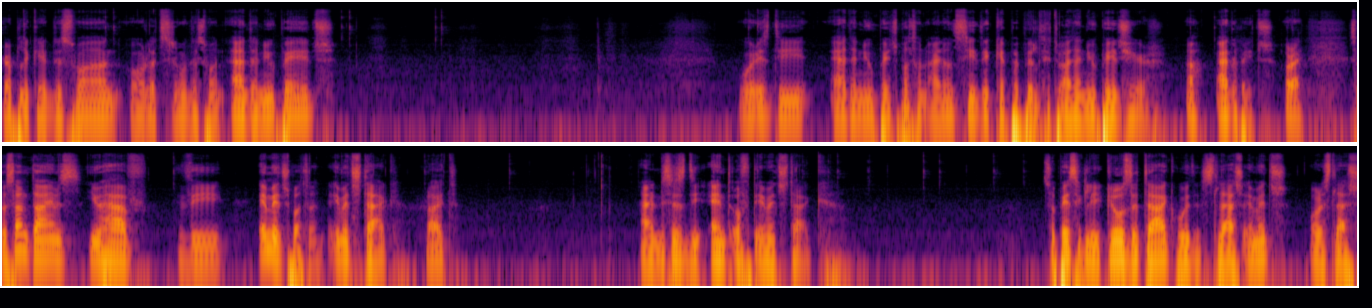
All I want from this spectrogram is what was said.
Replicate this one, or let's remove this one. Add a new page. where is the add a new page button? I don't see the capability to add a new page here. Ah add a page. All right. So sometimes you have the image button image tag right? And this is the end of the image tag. So basically close the tag with slash image or slash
